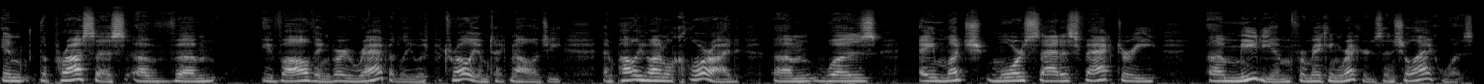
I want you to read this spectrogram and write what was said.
in the process of um, evolving very rapidly was petroleum technology, and polyvinyl chloride um, was a much more satisfactory uh, medium for making records than shellac was.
